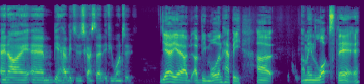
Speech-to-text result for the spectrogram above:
And I am yeah happy to discuss that if you want to. Yeah, yeah, I'd, I'd be more than happy. Uh, I mean, lots there.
